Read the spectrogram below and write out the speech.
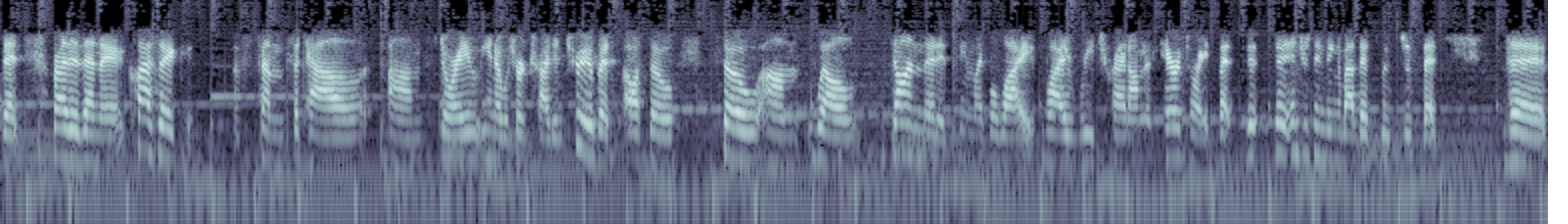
that rather than a classic femme fatale um, story, you know, which are tried and true, but also so um, well done that it seemed like, well, why why retread on this territory? But the, the interesting thing about this was just that the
